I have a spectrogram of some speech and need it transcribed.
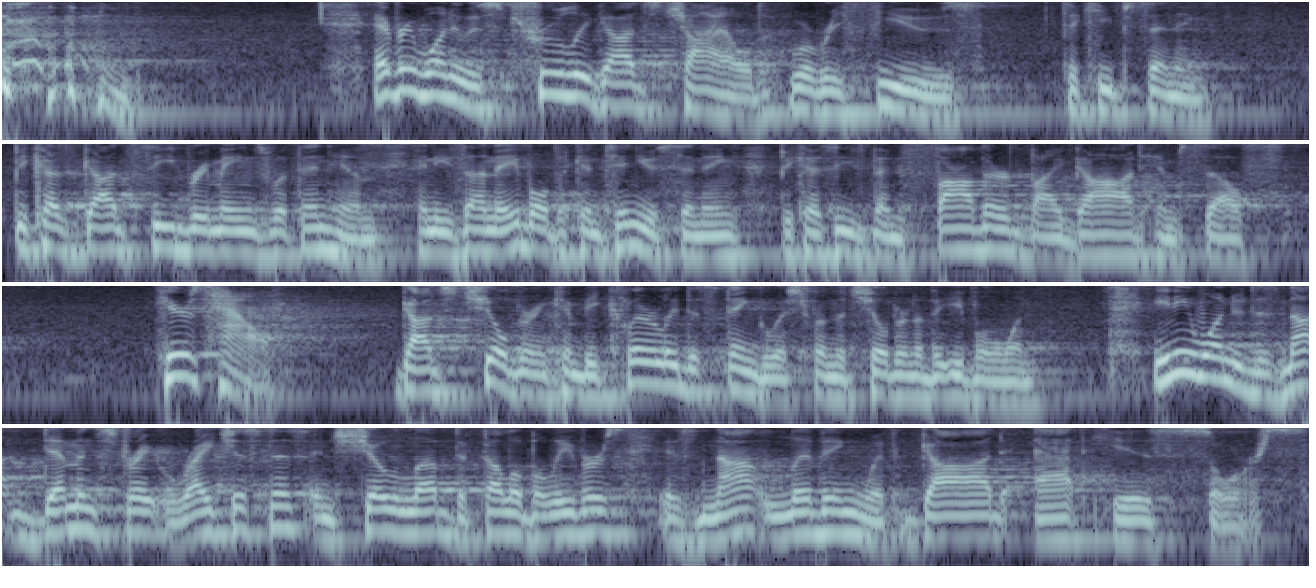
Everyone who is truly God's child will refuse to keep sinning because God's seed remains within him and he's unable to continue sinning because he's been fathered by God himself. Here's how God's children can be clearly distinguished from the children of the evil one. Anyone who does not demonstrate righteousness and show love to fellow believers is not living with God at his source.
